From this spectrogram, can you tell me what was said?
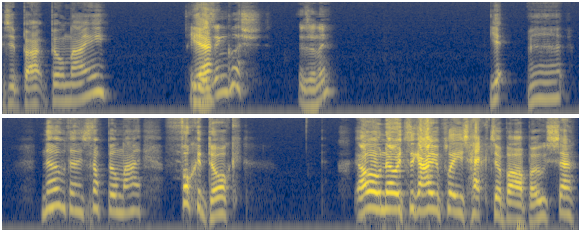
Is it Bill Nighy? He Yeah. is English, isn't he? Yeah. Uh, no, then it's not Bill Nighy. Fuck a duck. Oh no, it's the guy who plays Hector Barbossa.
